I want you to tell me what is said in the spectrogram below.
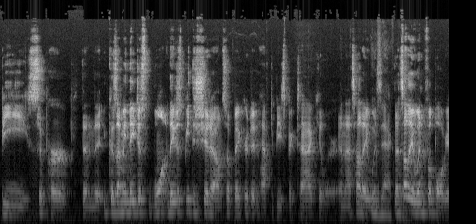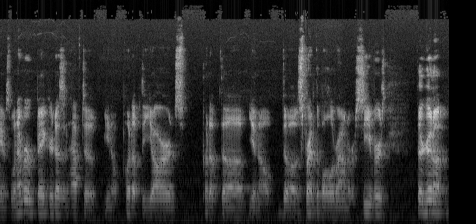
be superb, then because I mean they just want they just beat the shit out, of him, so Baker didn't have to be spectacular, and that's how they win. Exactly. That's how they win football games. Whenever Baker doesn't have to, you know, put up the yards, put up the, you know, the spread the ball around the receivers, they're gonna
